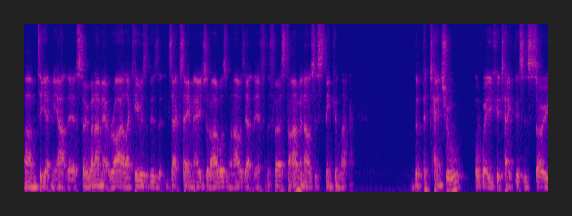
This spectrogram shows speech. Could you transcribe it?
um, to get me out there. So when I met Rye, like he was the exact same age that I was when I was out there for the first time. And I was just thinking like the potential of where you could take this is so,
